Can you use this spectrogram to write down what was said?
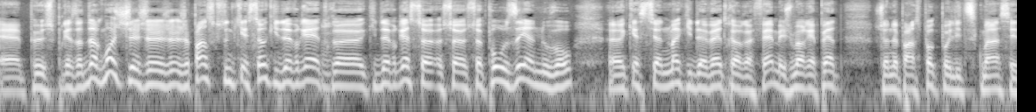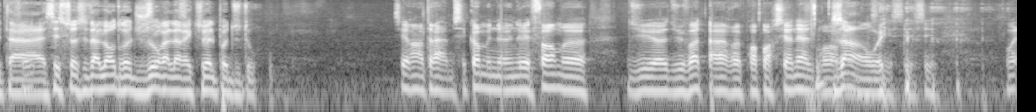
euh, peut se présenter. Donc moi, je, je, je pense pense que c'est une question qui devrait être, euh, qui devrait se, se, poser à nouveau, un questionnement qui devait être refait. Mais je me répète, je ne pense pas que politiquement c'est à, c'est ça, c'est à l'ordre du jour à l'heure actuelle, pas du tout. C'est rentrable. C'est comme une, réforme euh, du, euh, du, vote par proportionnel. Genre, oui.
